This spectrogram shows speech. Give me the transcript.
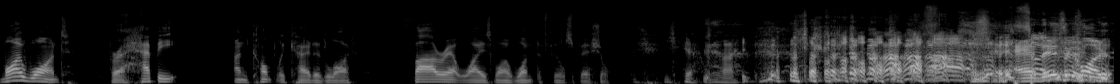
My want for a happy, uncomplicated life far outweighs my want to feel special. Yeah, mate. And there's a quote.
